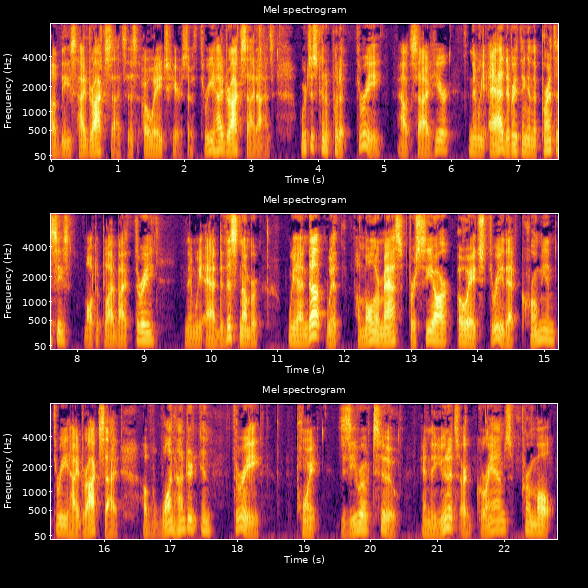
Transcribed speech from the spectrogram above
of these hydroxides, this OH here. So three hydroxide ions. We're just going to put a 3 outside here, and then we add everything in the parentheses, multiply by 3, and then we add to this number. We end up with a molar mass for CrOH3, that chromium 3 hydroxide, of 103.02, and the units are grams per mole.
